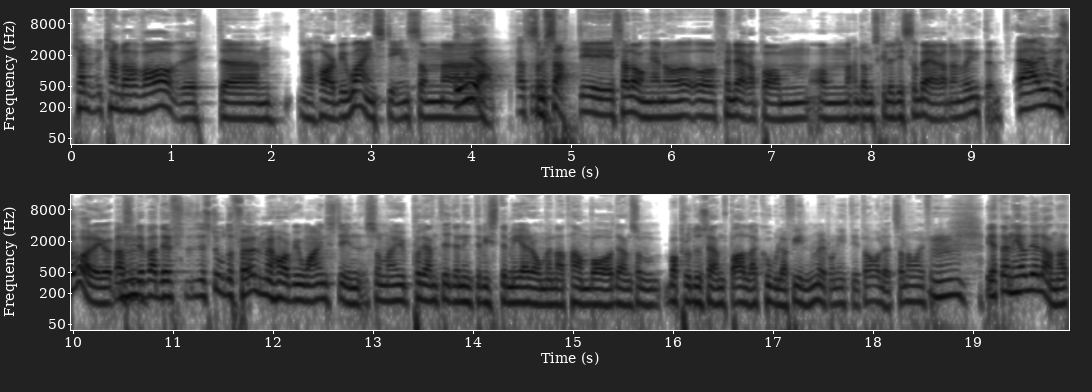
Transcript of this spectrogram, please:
Kan, kan det ha varit eh, Harvey Weinstein som, eh, Oh ja, alltså som det- satt i salongen och, och funderade på om, om de skulle distribuera den eller inte? Ja, jo men så var det ju. Mm. Alltså, det, var, det, det stod och föll med Harvey Weinstein, som man ju på den tiden inte visste mer om än att han var den som var producent på alla coola filmer på 90-talet. Sen har man ju fått Mm. veta en hel del annat.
